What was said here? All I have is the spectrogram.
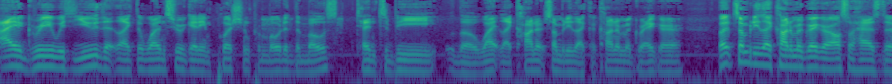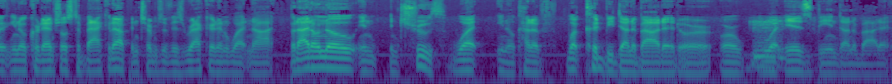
I agree with you that like the ones who are getting pushed and promoted the most tend to be the white like Conor somebody like a Conor McGregor but somebody like Conor McGregor also has the you know credentials to back it up in terms of his record and whatnot. But I don't know in, in truth what you know kind of what could be done about it or or Mm. what is being done about it.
